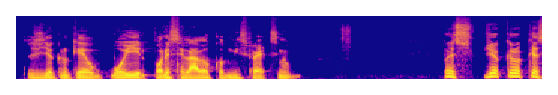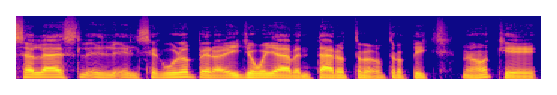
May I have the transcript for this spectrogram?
Entonces yo creo que voy a ir por ese lado con mis Reds, ¿no? Pues yo creo que Salah es el, seguro, pero ahí yo voy a aventar otro, otro pick, ¿no? Que,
